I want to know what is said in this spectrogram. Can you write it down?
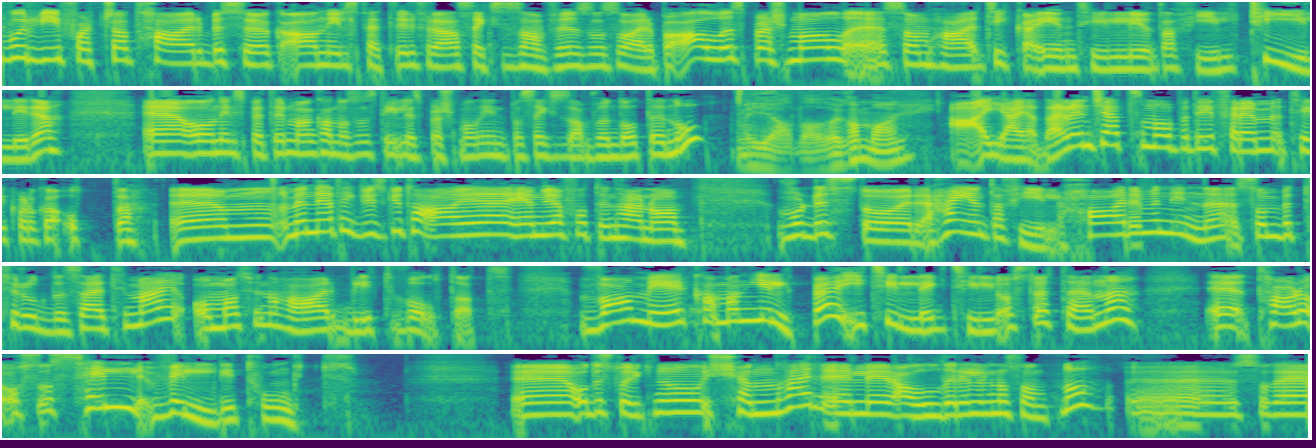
Hvor vi fortsatt har besøk av Nils Petter fra Sex og Samfunn, som svarer på alle spørsmål eh, som har tikka inn til Juntafil tidligere. Eh, Og Nils Petter, man kan også stille spørsmål inn på sexogsamfunn.no. Ja da, det kan man. Ja, ja, ja, Det er en chat som er oppe til frem til klokka åtte. Um, men jeg tenkte vi skulle ta en vi har fått inn her nå, hvor det står Hei, Juntafil. Har en venninne som betrodde seg til meg om at hun har blitt voldtatt. Hva mer kan man hjelpe, i tillegg til å støtte henne? Eh, tar det også selv veldig tungt. Eh, og det står ikke noe kjønn her, eller alder eller noe sånt noe. Eh, så det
